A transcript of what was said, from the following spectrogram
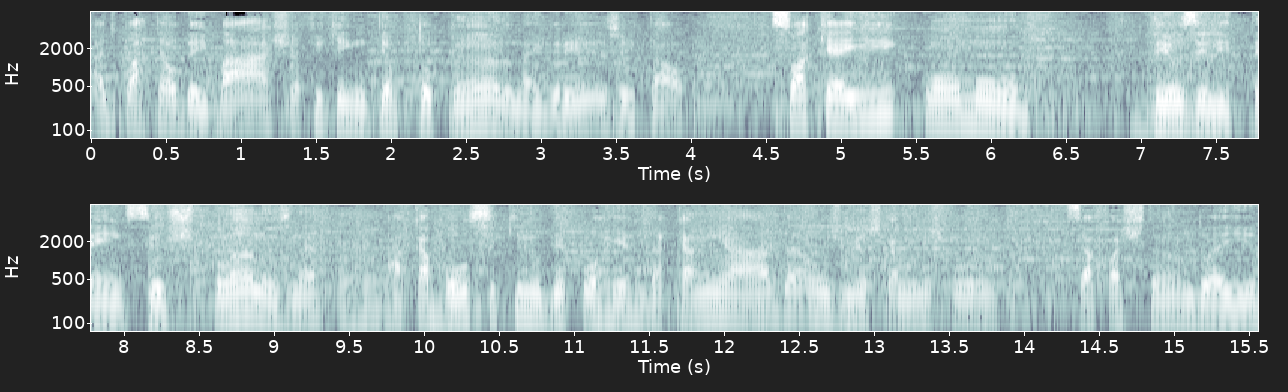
Aí do quartel dei baixa, fiquei um tempo tocando na igreja e tal. Só que aí, como Deus ele tem seus planos, né? Acabou-se que no decorrer da caminhada, os meus caminhos foram se afastando aí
